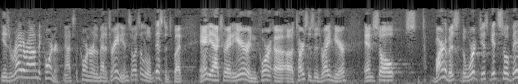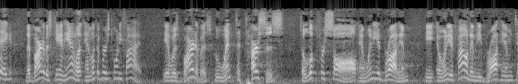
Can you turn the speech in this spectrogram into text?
is right around the corner. Now, it's the corner of the Mediterranean, so it's a little distance, but Antioch's right here, and uh, uh, Tarsus is right here. And so, Barnabas, the work just gets so big that Barnabas can't handle it. And look at verse 25. It was Barnabas who went to Tarsus to look for Saul, and when he had brought him, he, when he had found him, he brought him to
